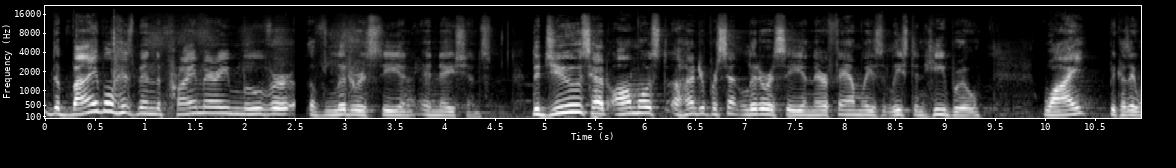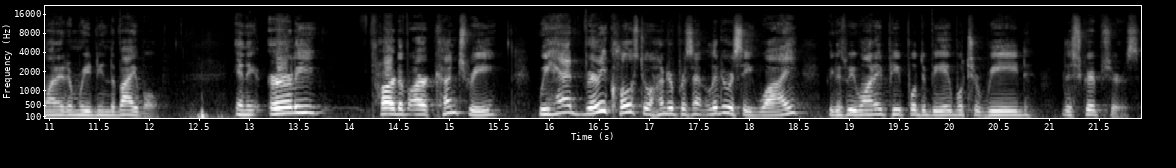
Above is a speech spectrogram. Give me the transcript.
The Bible has been the primary mover of literacy in, in nations. The Jews had almost 100% literacy in their families, at least in Hebrew. Why? Because they wanted them reading the Bible in the early part of our country, we had very close to 100% literacy. Why? Because we wanted people to be able to read the scriptures.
